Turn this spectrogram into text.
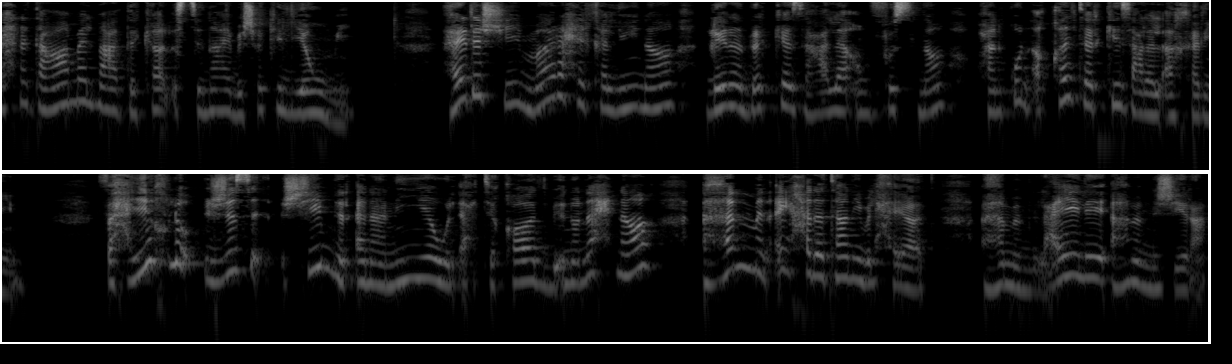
رح نتعامل مع الذكاء الاصطناعي بشكل يومي. هذا الشيء ما رح يخلينا غير نركز على أنفسنا وحنكون أقل تركيز على الآخرين. فحيخلق جزء شيء من الأنانية والاعتقاد بأنه نحن أهم من أي حدا تاني بالحياة أهم من العيلة أهم من الجيران.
